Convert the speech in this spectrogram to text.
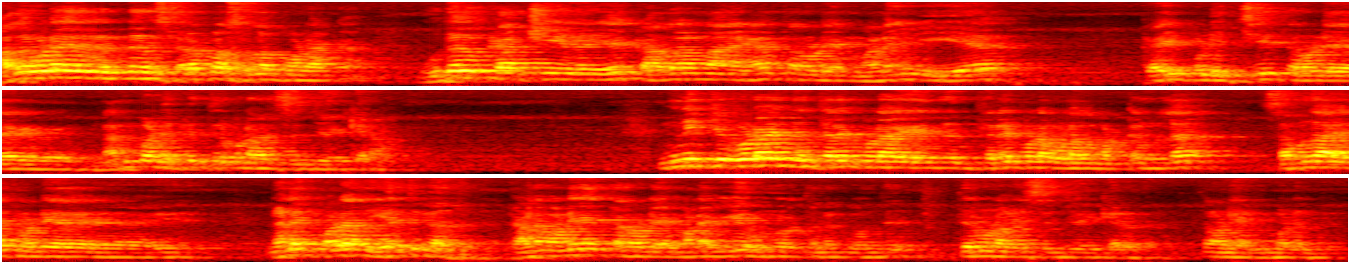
அதை விட இன்னும் சிறப்பாக சொல்ல போனாக்கா முதல் காட்சியிலேயே கதாநாயகன் தன்னுடைய மனைவியை கைப்பிடிச்சு தன்னுடைய நண்பனுக்கு திருமணம் செஞ்சு வைக்கிறான். இன்னைக்கு கூட இந்த திரைப்பட இந்த திரைப்பட உலகம் மட்டும் இல்லை சமுதாயத்தினுடைய நிலைப்பாடு அதை ஏற்றுக்காது கணவனே தன்னுடைய மனைவியை இன்னொருத்தனுக்கு வந்து திருமணம் செஞ்சு வைக்கிறது தன்னுடைய நண்பனுக்கு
